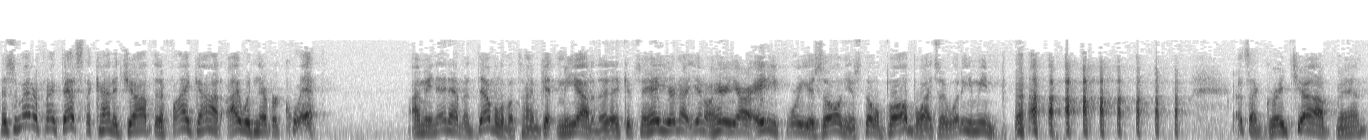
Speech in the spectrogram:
As a matter of fact, that's the kind of job that if I got, I would never quit. I mean, they'd have a devil of a time getting me out of there. They could say, "Hey, you're not, you know, here you are, 84 years old, and you're still a ball boy." I'd say, "What do you mean?" that's a great job, man.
